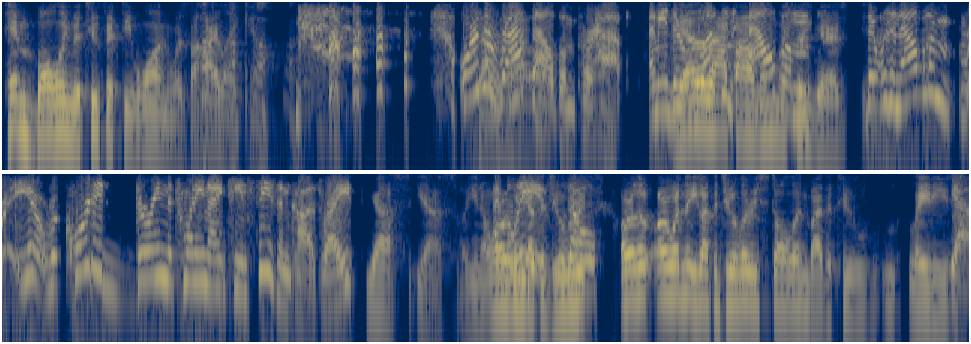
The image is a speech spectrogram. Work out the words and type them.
Him bowling the 251 was the highlight, Kim. or the rap album, perhaps. I mean, there yeah, was an album. album was yeah. There was an album, you know, recorded during the 2019 season, cause right? Yes, yes. You know, or when you got the jewelry, so, or the, or when the, you got the jewelry stolen by the two ladies. Yeah,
